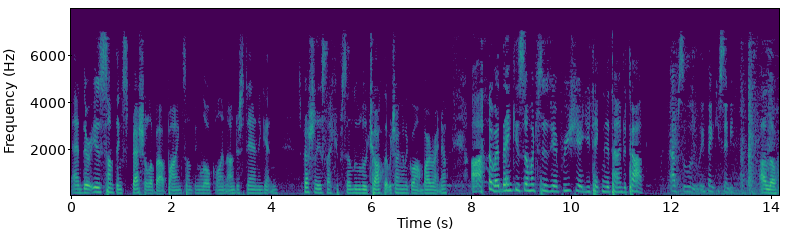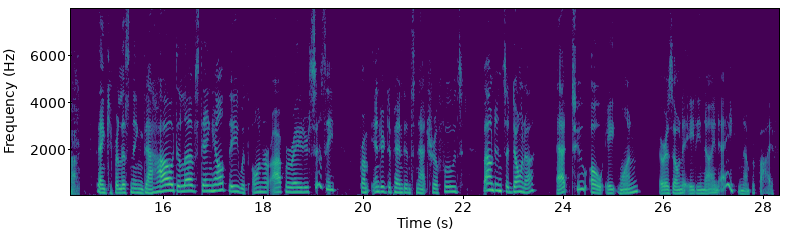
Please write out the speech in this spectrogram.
And there is something special about buying something local and understanding it. And especially it's like if it's a Lulu chocolate, which I'm going to go out and buy right now. Uh, but thank you so much, Susie. I appreciate you taking the time to talk. Absolutely. Thank you, Cindy. Aloha. Thank you for listening to How to Love Staying Healthy with owner operator Susie from Interdependence Natural Foods, found in Sedona at 2081 Arizona 89A, number 5.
